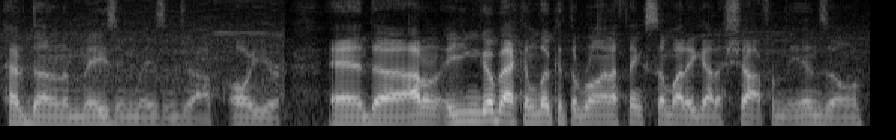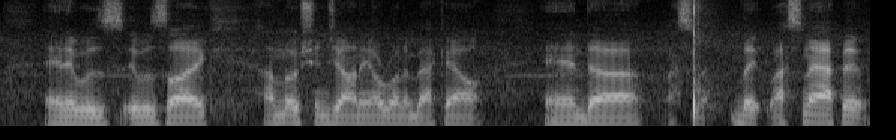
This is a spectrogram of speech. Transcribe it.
have done an amazing, amazing job all year. And uh, I don't. You can go back and look at the run. I think somebody got a shot from the end zone, and it was it was like I motioned Johnny, I'll running back out, and uh, I, snap, they, I, snap it,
